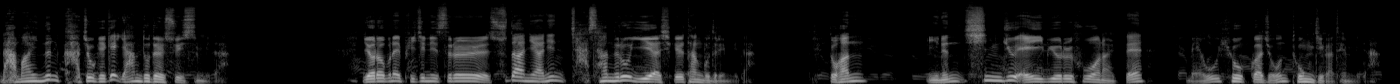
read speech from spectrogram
남아있는 가족에게 양도될 수 있습니다. 여러분의 비즈니스를 수단이 아닌 자산으로 이해하시길 당부드립니다. 또한 이는 신규 ABO를 후원할 때 매우 효과 좋은 동기가 됩니다.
